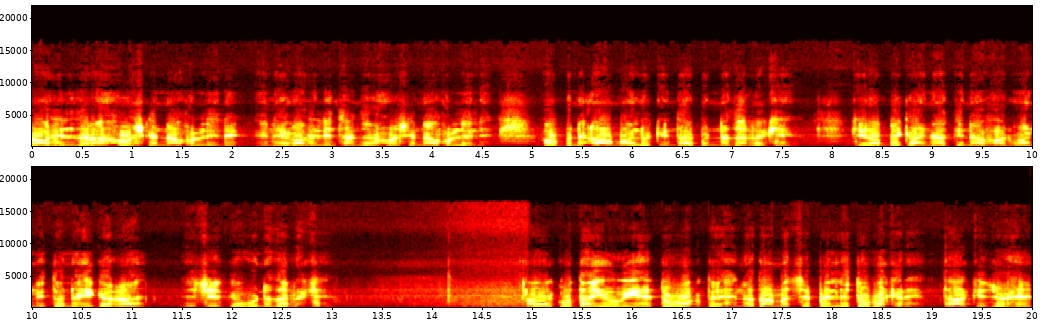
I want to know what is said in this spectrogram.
غافل ذرا ہوش کر ناخن لے لیں یعنی غافل انسان ذرا ہوش کر ناخن لے لیں اور اپنے اعمال و کردار پر نظر رکھیں کہ رب کائنات کی نافرمانی تو نہیں کر رہا، اس چیز کا وہ نظر رکھیں۔ اگر کوتاہی ہوئی ہے تو وقت ندامت سے پہلے توبہ کریں تاکہ جو ہے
